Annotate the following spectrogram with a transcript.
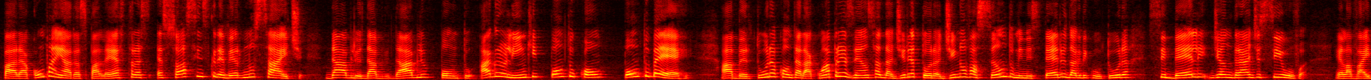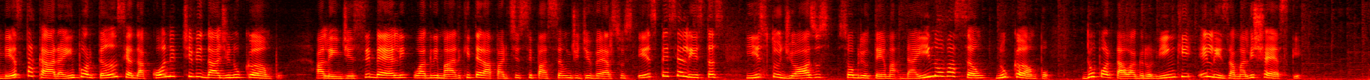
Para acompanhar as palestras, é só se inscrever no site www.agrolink.com.br. A abertura contará com a presença da diretora de inovação do Ministério da Agricultura, Cibele de Andrade Silva ela vai destacar a importância da conectividade no campo. Além de Cibele, o Agrimark terá participação de diversos especialistas e estudiosos sobre o tema da inovação no campo. Do portal AgroLink, Elisa Malicheski.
